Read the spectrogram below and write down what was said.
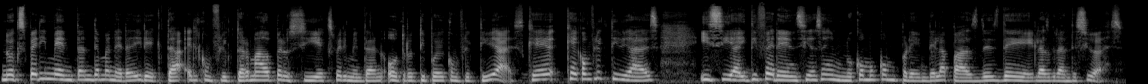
no experimentan de manera directa el conflicto armado, pero sí experimentan otro tipo de conflictividades. ¿Qué, conflictividades y si hay diferencias en uno cómo comprende la paz desde las grandes ciudades?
